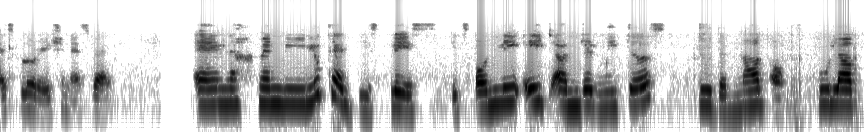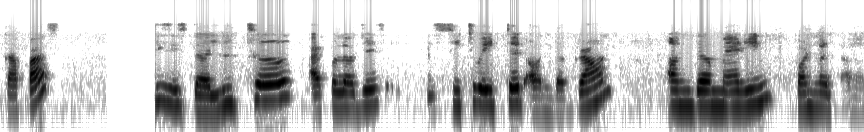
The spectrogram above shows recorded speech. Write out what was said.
exploration as well. And when we look at this place, it's only 800 meters to the north of Pulau Kapas. This is the little archaeologist is situated on the ground on the marine conver- uh,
